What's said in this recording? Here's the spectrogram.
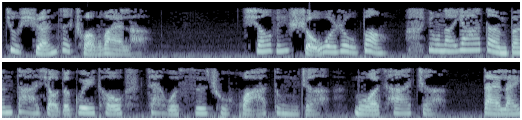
就悬在床外了。小伟手握肉棒，用那鸭蛋般大小的龟头在我私处滑动着、摩擦着，带来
